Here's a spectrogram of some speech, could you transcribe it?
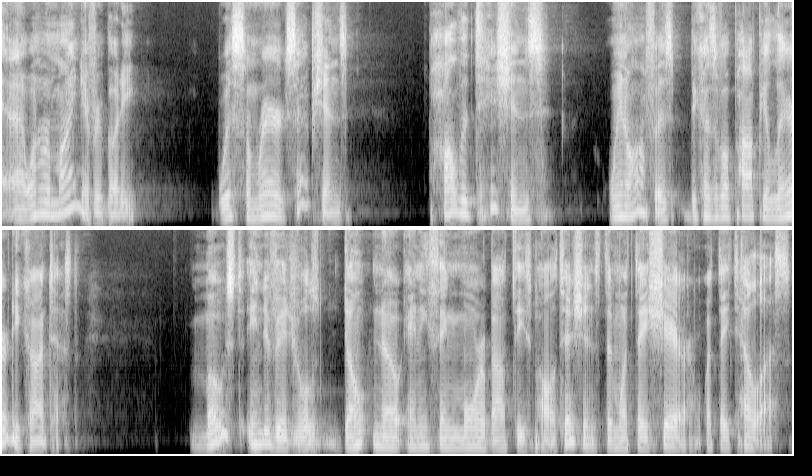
And I want to remind everybody with some rare exceptions, politicians win office because of a popularity contest. Most individuals don't know anything more about these politicians than what they share, what they tell us.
